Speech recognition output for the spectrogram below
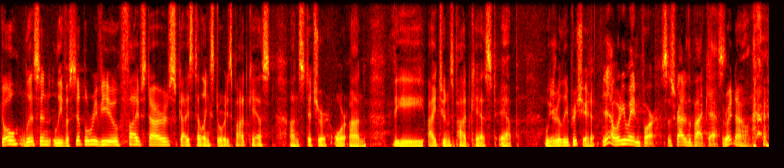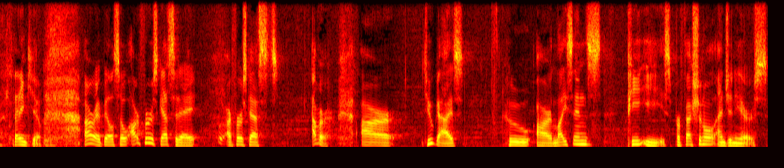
go listen, leave a simple review, five stars, Guys Telling Stories podcast on Stitcher or on the iTunes podcast app. We really appreciate it. Yeah, what are you waiting for? Subscribe to the podcast. Right now, Thank you. All right, Bill. So our first guest today, our first guests ever, are two guys who are licensed PEs, professional engineers.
